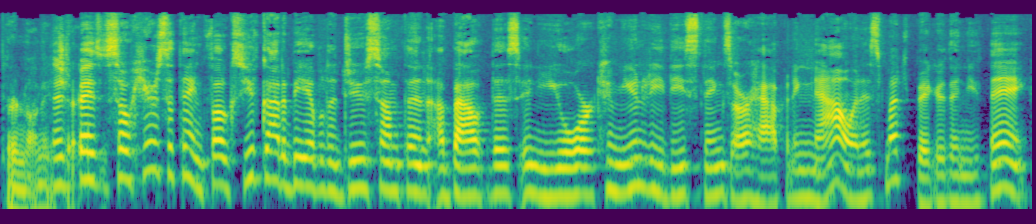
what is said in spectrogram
they're not in There's check. basi- so here's the thing, folks. You've got to be able to do something about this in your community. These things are happening now, and it's much bigger than you think.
